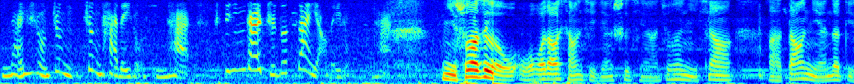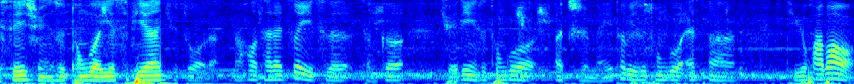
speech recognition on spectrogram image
心态，是一种正正态的一种心态，是应该值得赞扬的一种心态。你说到这个，我我我倒想起一件事情啊，就是你像呃当年的 Decision 是通过 ESPN 去做的，然后他在这一次的整个决定是通过呃纸媒，特别是通过 S 呃。体育画报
